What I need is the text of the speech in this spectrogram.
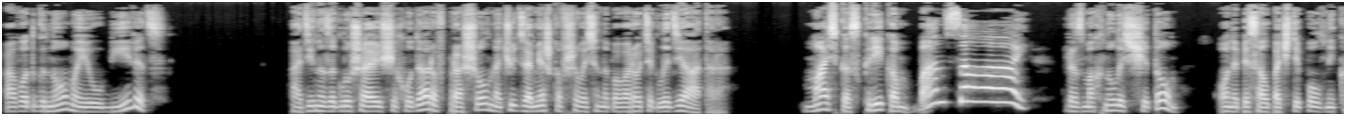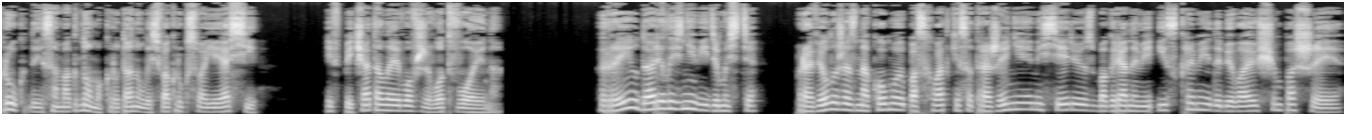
А вот гнома и убивец... Один из оглушающих ударов прошел на чуть замешкавшегося на повороте гладиатора. Маська с криком «Бонсай!» размахнулась щитом, он описал почти полный круг, да и сама гнома крутанулась вокруг своей оси, и впечатала его в живот воина. Рэй ударил из невидимости, провел уже знакомую по схватке с отражениями серию с багряными искрами и добивающим по шее.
